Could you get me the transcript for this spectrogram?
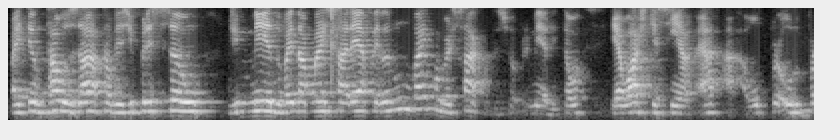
vai tentar usar talvez de pressão, de medo, vai dar mais tarefa, ele não vai conversar com a pessoa primeiro. Então, eu acho que assim, a, a, o, o,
